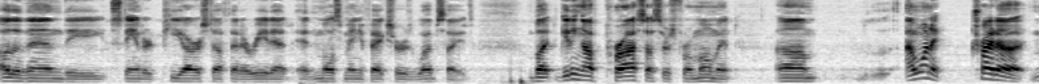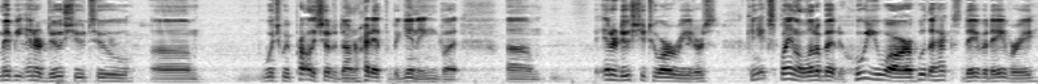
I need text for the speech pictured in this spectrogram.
other than the standard PR stuff that I read at, at most manufacturers' websites. But getting off processors for a moment, um, I want to try to maybe introduce you to, um, which we probably should have done right at the beginning, but um, introduce you to our readers. Can you explain a little bit who you are, who the heck's David Avery,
